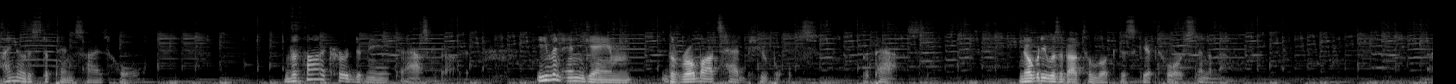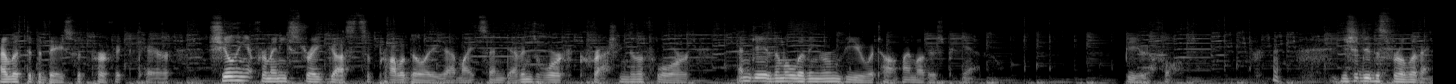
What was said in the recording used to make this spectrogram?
I noticed a pin-sized hole. The thought occurred to me to ask about it. Even in-game, the robots had pupils, but past. Nobody was about to look this gift horse in the mouth. I lifted the base with perfect care, shielding it from any stray gusts of probability that might send Devin's work crashing to the floor, and gave them a living room view atop my mother's piano. Beautiful. you should do this for a living.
